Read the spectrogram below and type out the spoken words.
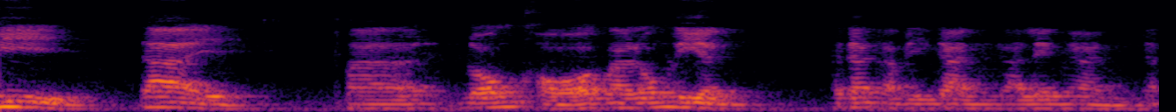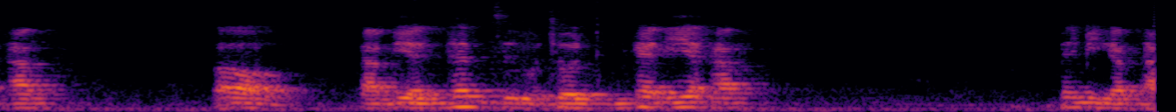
ที่ได้มาร้องขอมาร้องเรียนคณะกรรมการการแรงงานนะครับ ก็กราบเรียนท่านสื่อมวลชนแค่นี้ครับ ไม่มีคำถาม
